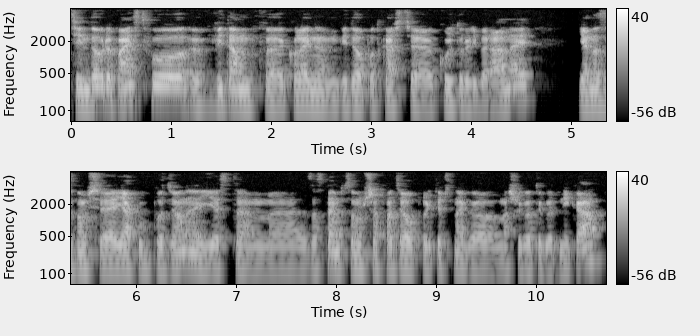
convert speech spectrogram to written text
Dzień dobry Państwu, witam w kolejnym wideopodcaście Kultury Liberalnej. Ja nazywam się Jakub Bodziony i jestem e, zastępcą szefa działu politycznego naszego tygodnika.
